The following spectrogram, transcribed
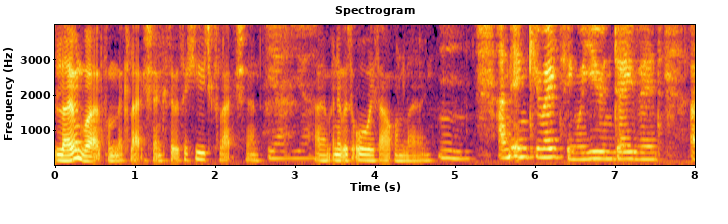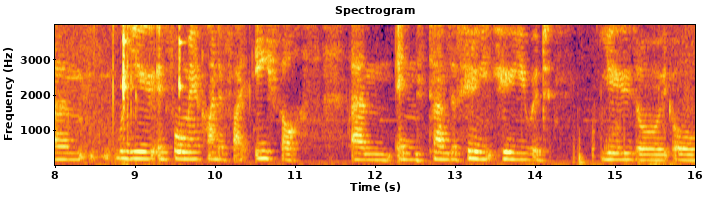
loan work from the collection because it was a huge collection yeah, yeah. um, and it was always out on loan. Mm. And in curating, were you and David, um, were you informing a kind of like ethos um, in terms of who who you would use or or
